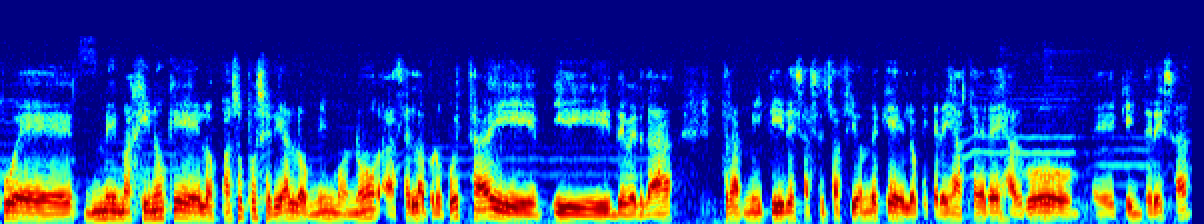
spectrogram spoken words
pues me imagino que los pasos pues serían los mismos, ¿no? Hacer la propuesta y, y de verdad transmitir esa sensación de que lo que queréis hacer es algo eh, que interesa,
